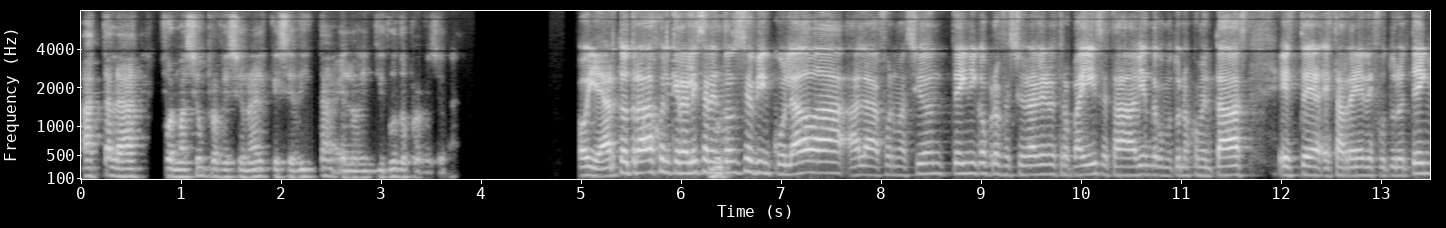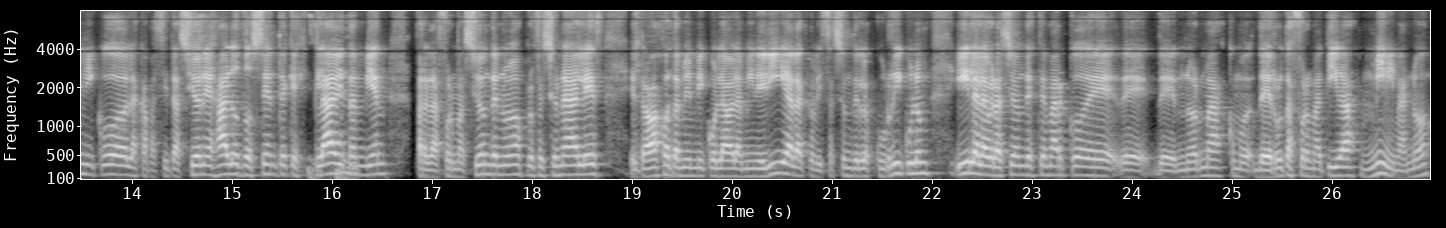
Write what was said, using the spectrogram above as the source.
hasta la formación profesional que se dicta en los institutos profesionales. Oye, harto trabajo el que realizan entonces vinculado a, la formación técnico-profesional en nuestro país. Estaba viendo, como tú nos comentabas, este, esta red de futuro técnico, las capacitaciones a los docentes, que es clave también para la formación de nuevos profesionales, el trabajo también vinculado a la minería, la actualización de los currículum y la elaboración de este marco de, normas como de rutas formativas mínimas, ¿no?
